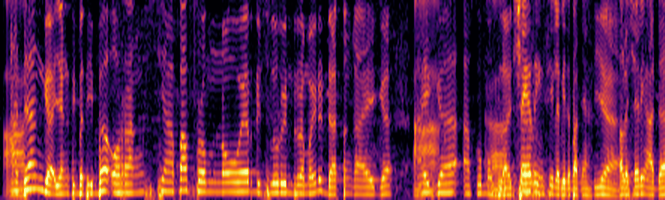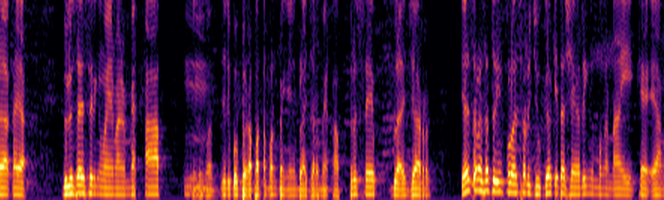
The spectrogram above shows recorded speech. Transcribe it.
Ah. Ada nggak yang tiba-tiba orang siapa from nowhere di seluruh drama ini datang ke Aega, Ah. Aega aku mau Ah, belajar. sharing sih lebih tepatnya. Iya. Kalau sharing ada kayak dulu saya sering main-main make up gitu Mm. kan. Jadi beberapa teman pengen belajar make up. Terus saya belajar ya salah satu influencer juga kita sharing mengenai kayak yang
